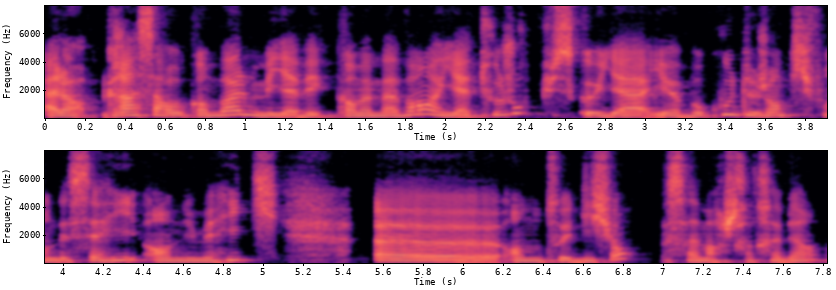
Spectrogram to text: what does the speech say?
Alors grâce à Rocambole, mais il y avait quand même avant il y a toujours puisqu'il y a il y a beaucoup de gens qui font des séries en numérique, heu, en auto-édition, ça marche très, très bien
